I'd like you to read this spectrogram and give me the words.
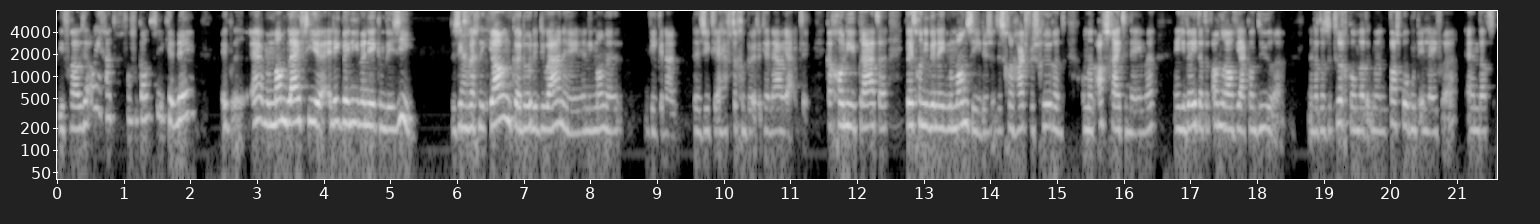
die vrouw zei, oh, je gaat terug van vakantie? Ik zei, nee, ik, mijn man blijft hier en ik weet niet wanneer ik hem weer zie. Dus ik Ja. zat echt janken door de douane heen. En die mannen, denken, nou, er is iets heftig gebeurd. Ik zei, nou ja, ik, kan gewoon niet praten. Ik weet gewoon niet wanneer ik mijn man zie. Dus het is gewoon hartverscheurend om dan afscheid te nemen. En je weet dat het anderhalf jaar kan duren. En dat als ik terugkom, dat ik mijn paspoort moet inleveren. En dat,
